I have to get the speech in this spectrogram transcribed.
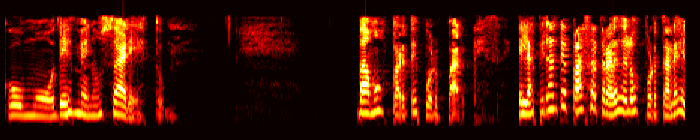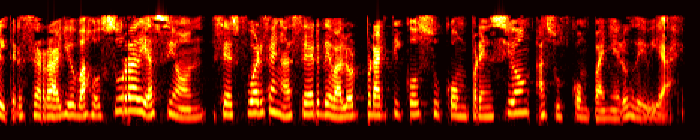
como desmenuzar esto. Vamos partes por partes. El aspirante pasa a través de los portales del tercer rayo y bajo su radiación se esfuerza en hacer de valor práctico su comprensión a sus compañeros de viaje.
